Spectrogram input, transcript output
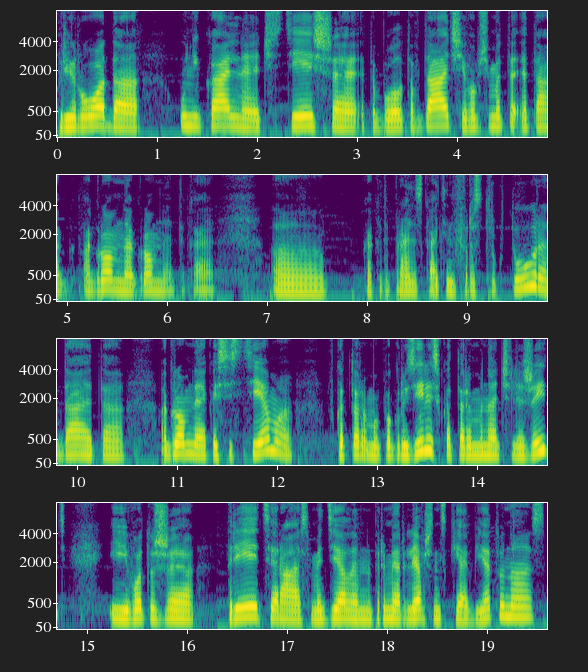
природа, уникальная, чистейшая, это Болотов дачи. В общем, это, это огромная-огромная такая э, как это правильно сказать, инфраструктура, да, это огромная экосистема, в которую мы погрузились, в которой мы начали жить. И вот уже третий раз мы делаем, например, Левшинский обед у нас.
